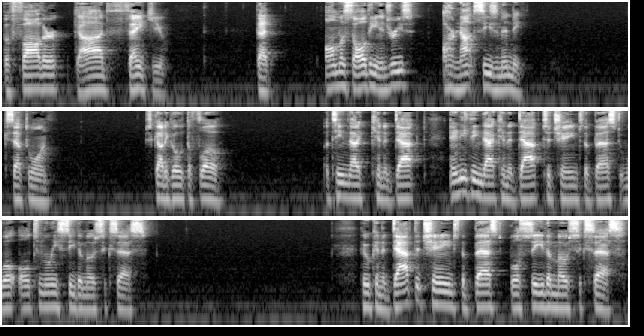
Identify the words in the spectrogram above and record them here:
But Father, God, thank you that almost all the injuries are not season ending, except one. Just got to go with the flow. A team that can adapt, anything that can adapt to change the best will ultimately see the most success. Who can adapt to change the best will see the most success.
